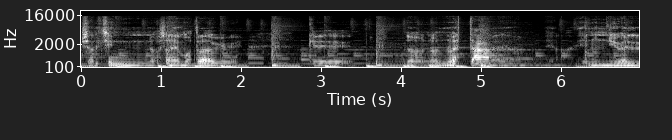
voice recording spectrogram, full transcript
Yalcin nos ha demostrado que, no, no está en un nivel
